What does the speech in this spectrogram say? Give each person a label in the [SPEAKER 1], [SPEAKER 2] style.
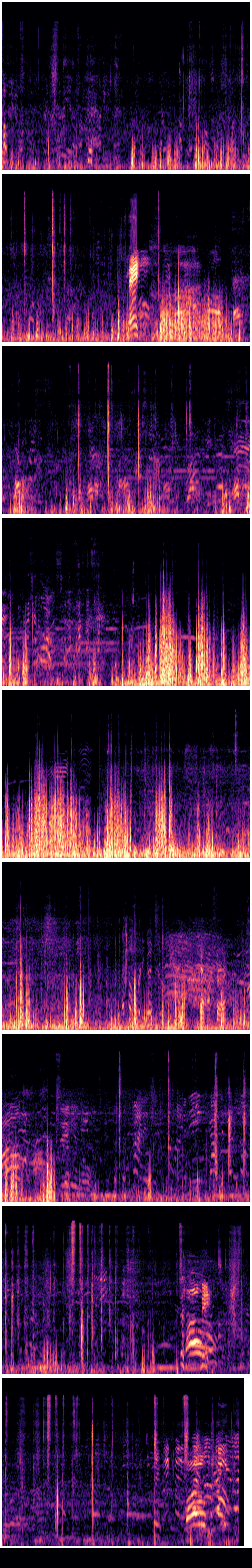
[SPEAKER 1] Hey. That felt pretty good too. Yeah, that's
